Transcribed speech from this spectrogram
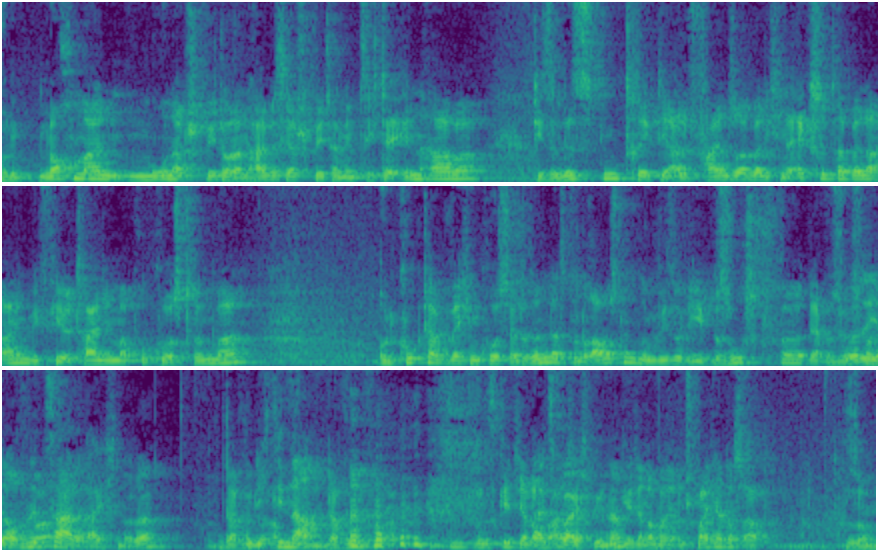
Und nochmal einen Monat später oder ein halbes Jahr später nimmt sich der Inhaber diese Listen, trägt die alle fein säuberlich in eine Excel-Tabelle ein, wie viele Teilnehmer pro Kurs drin waren und guckt halt, welchen Kurs er drin lässt und rausnimmt und wieso die Besuchs, der Besuchsverlauf Würde ja auch eine war. Zahl reichen, oder? Da würde ich die Namen. Da würde, und es geht ja noch Als weiter. Beispiel, ne? Geht ja noch weiter und speichert das ab. So.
